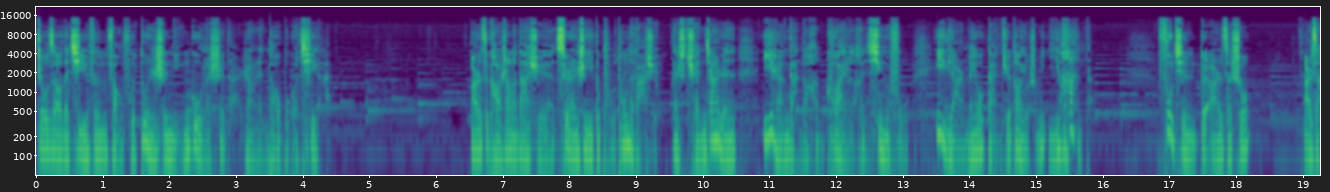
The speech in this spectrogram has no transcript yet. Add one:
周遭的气氛仿佛顿时凝固了似的，让人透不过气来。儿子考上了大学，虽然是一个普通的大学，但是全家人依然感到很快乐、很幸福，一点没有感觉到有什么遗憾的。父亲对儿子说：“儿子，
